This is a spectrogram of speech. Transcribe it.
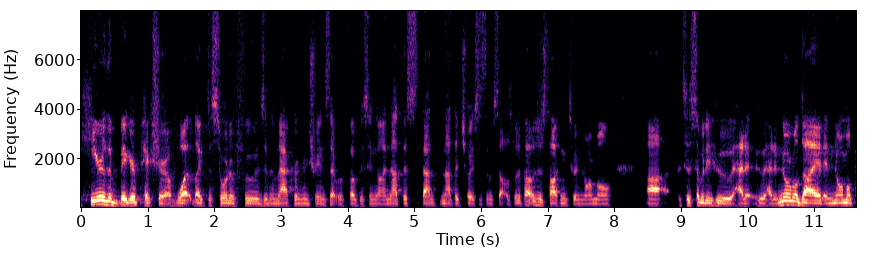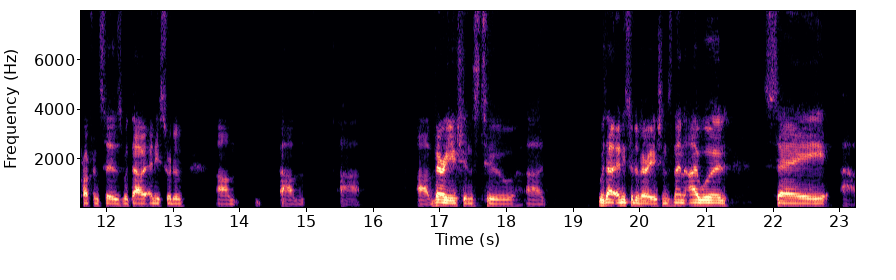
hear the bigger picture of what like the sort of foods and the macronutrients that we're focusing on not this not, not the choices themselves. But if i was just talking to a normal uh, to somebody who had a, who had a normal diet and normal preferences without any sort of um, um, uh, uh, variations to uh, without any sort of variations then i would say uh,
